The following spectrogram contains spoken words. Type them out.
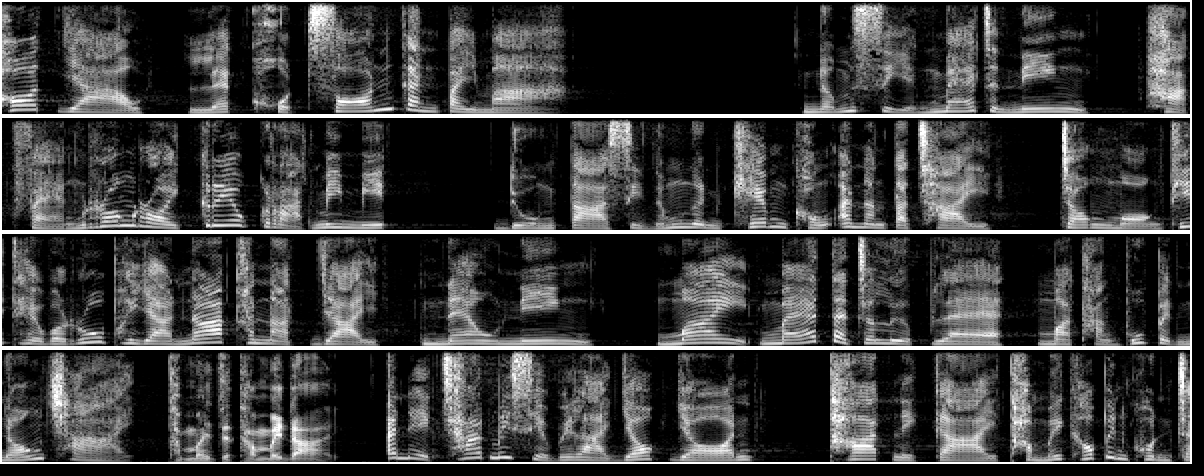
ทอดยาวและขดซ้อนกันไปมา น้ำเสียงแม้จะนิ่ง หากแฝงร่องรอยเกลี้ยวกราดไม่มิด ดวงตาสีน้ำเงินเข้มของอนันตชัย จ้องมองที่เทวรูปพญานาคขนาดใหญ่ แน่วนิ่ง ไม่แม้แต่จะเหลือบแลมาทางผู้เป็นน้องชายทำไมจะทำไม่ได้ อเนกชาติไม่เสียเวลายอกย้อนธาตุในกายทำให้เขาเป็นคนใจ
